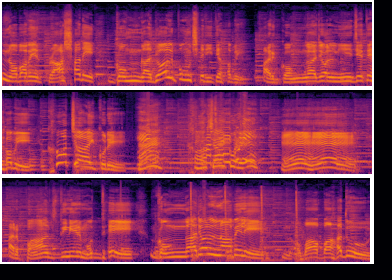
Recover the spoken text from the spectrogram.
নবাবের প্রাসাদে গঙ্গা জল পৌঁছে দিতে হবে। আর গঙ্গা জল নিয়ে যেতে হবে খাঁচায় করে। হ্যাঁ? খাঁচায় করে? হ্যাঁ হ্যাঁ। আর পাঁচ দিনের মধ্যে গঙ্গা জল না পেলে নবাব বাহাদুর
